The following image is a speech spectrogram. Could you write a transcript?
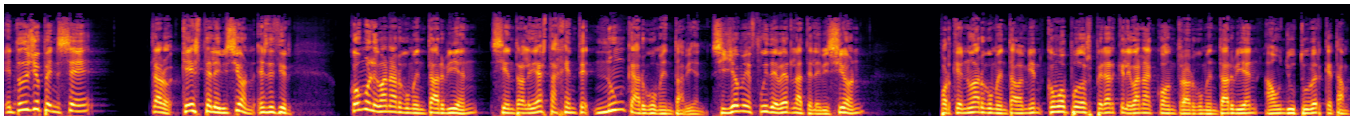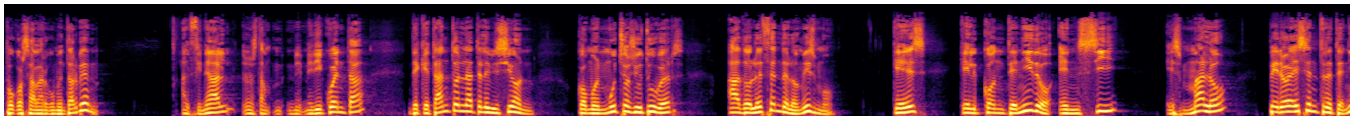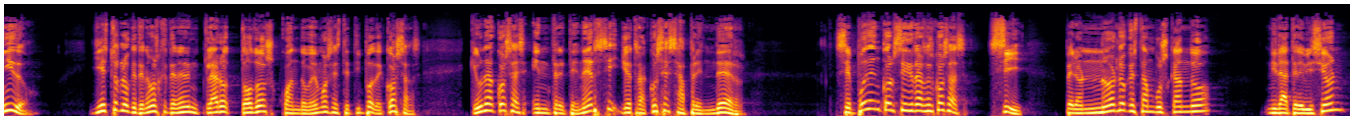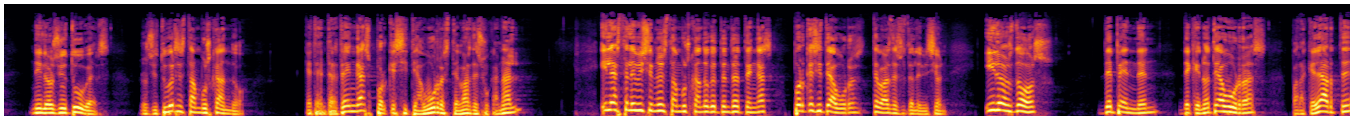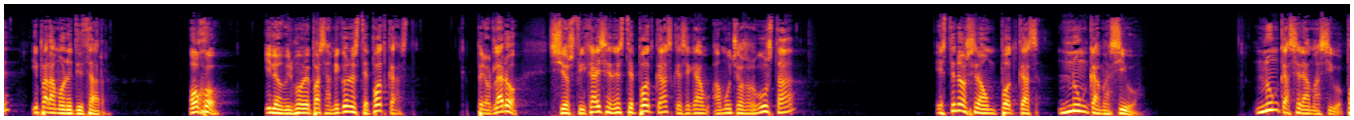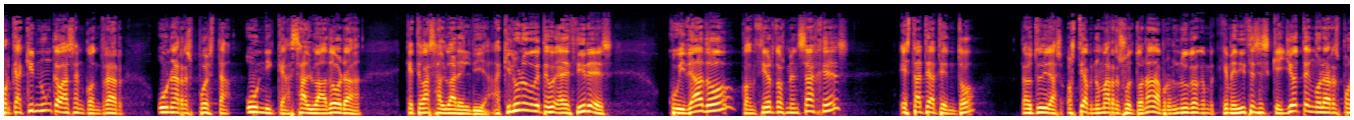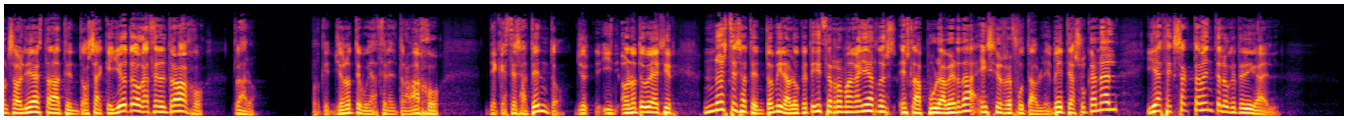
entonces yo pensé, claro, ¿qué es televisión? Es decir, ¿Cómo le van a argumentar bien si en realidad esta gente nunca argumenta bien? Si yo me fui de ver la televisión porque no argumentaban bien, ¿cómo puedo esperar que le van a contraargumentar bien a un youtuber que tampoco sabe argumentar bien? Al final me, di cuenta de que tanto en la televisión como en muchos youtubers adolecen de lo mismo, que es que el contenido en sí es malo, pero es entretenido. Y esto es lo que tenemos que tener en claro todos cuando vemos este tipo de cosas que una cosa es entretenerse y otra cosa es aprender. ¿Se pueden conseguir las dos cosas? Sí, pero no es lo que están buscando ni la televisión ni los youtubers. Los youtubers están buscando que te entretengas porque si te aburres te vas de su canal. Y las televisiones están buscando que te entretengas porque si te aburres te vas de su televisión. Y los dos dependen de que no te aburras para quedarte y para monetizar. Ojo, y lo mismo me pasa a mí con este podcast. Pero claro, si os fijáis en este podcast, que sé que a, muchos os gusta, este no será un podcast nunca masivo. Nunca será masivo. Porque aquí nunca vas a encontrar una respuesta única, salvadora, que te va a salvar el día. Aquí lo único que te voy a decir es, cuidado con ciertos mensajes, estate atento. Claro, tú dirás, hostia, no me ha resuelto nada, porque lo único que me dices es que yo tengo la responsabilidad de estar atento. O sea, que yo tengo que hacer el trabajo. Claro, porque yo no te voy a hacer el trabajo de que estés atento. o no te voy a decir, no estés atento, mira, lo que te dice Roma Gallardo es, la pura verdad, es irrefutable. Vete a su canal y haz exactamente lo que te diga él.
